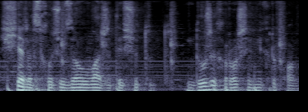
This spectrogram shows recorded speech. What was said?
Ще раз хочу зауважити, що тут дуже хороший мікрофон.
